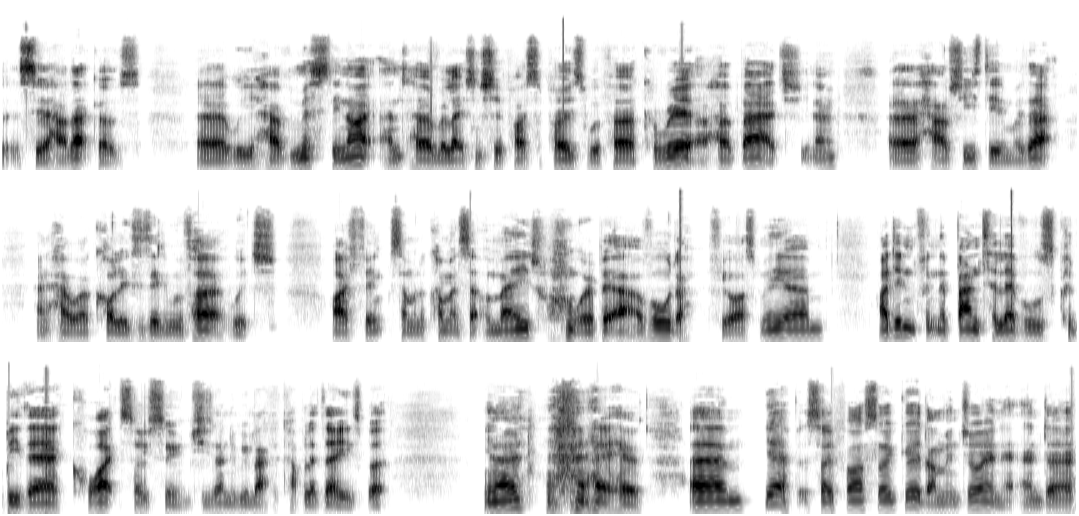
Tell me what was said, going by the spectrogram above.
Let's see how that goes. Uh, we have Misty Knight and her relationship, I suppose, with her career, her badge, you know, uh, how she's dealing with that and how her colleagues are dealing with her, which I think some of the comments that were made were a bit out of order, if you ask me. Um, I didn't think the banter levels could be there quite so soon. She's only been back a couple of days, but you know, um, yeah. But so far, so good. I'm enjoying it, and uh,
